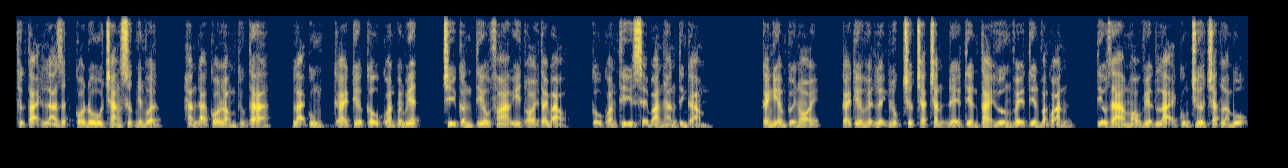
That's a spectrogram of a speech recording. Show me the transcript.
thực tại là rất có đồ trang sức nhân vật, hắn đã có lòng cứu ta, lại cùng cái kia cậu quan quen biết, chỉ cần tiêu pha ít ỏi tài bảo, cậu quan thì sẽ bán hắn tình cảm. Cảnh nghiệm cười nói cái kia huyện lệnh lúc trước chắc chắn để tiền tài hướng về tiền bạc quán, tiểu ra máu việc lại cũng chưa chắc làm bộ.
